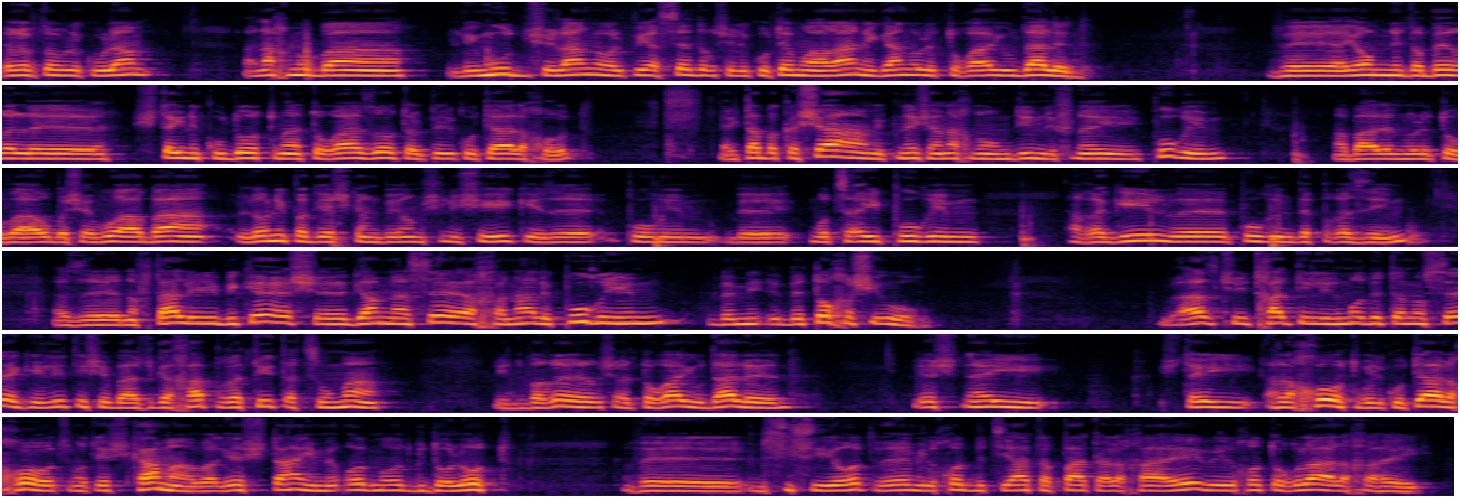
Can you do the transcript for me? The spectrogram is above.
ערב טוב לכולם. אנחנו בלימוד שלנו על פי הסדר של ליקוטי מוהר"ן הגענו לתורה י"ד והיום נדבר על אה, שתי נקודות מהתורה הזאת על פי ליקוטי ההלכות. הייתה בקשה מפני שאנחנו עומדים לפני פורים הבא עלינו לטובה ובשבוע הבא לא ניפגש כאן ביום שלישי כי זה פורים במוצאי פורים הרגיל ופורים דה פרזים. אז אה, נפתלי ביקש שגם נעשה הכנה לפורים בתוך השיעור. ואז כשהתחלתי ללמוד את הנושא גיליתי שבהשגחה פרטית עצומה התברר שעל תורה י"ד יש שני, שתי הלכות, בלקוטי הלכות, זאת אומרת יש כמה, אבל יש שתיים מאוד מאוד גדולות ובסיסיות, והן הלכות בציאת הפת הלכה ה' והלכות עורלה הלכה ה'.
